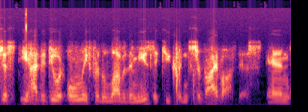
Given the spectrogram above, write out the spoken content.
just you had to do it only for the love of the music. You couldn't survive off this, and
